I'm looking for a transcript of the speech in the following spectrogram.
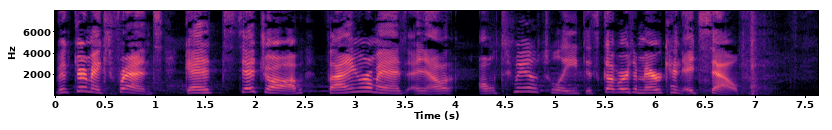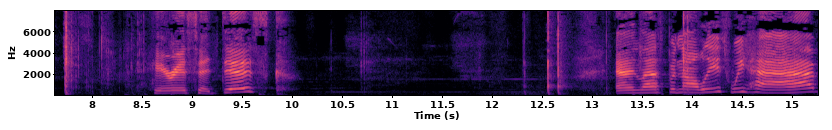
Victor makes friends, gets a job, finds romance, and uh, ultimately discovers American itself. Here is a disc. And last but not least, we have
